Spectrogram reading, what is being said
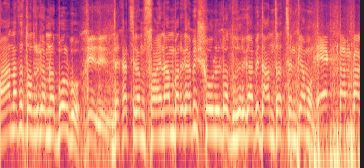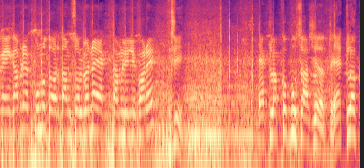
মান আছে ততটুকু আমরা বলব। দেখাচ্ছিলাম ছয় নাম্বার গাবি ষোলো লিটার দুধের গাবি দাম চাচ্ছেন কেমন? এক দাম কাকা এই গাবিটার কোনো দর দাম চলবে না এক দাম লিলি করে জি। এক লক্ষ পঁচাশি হাজার টাকা। এক লক্ষ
